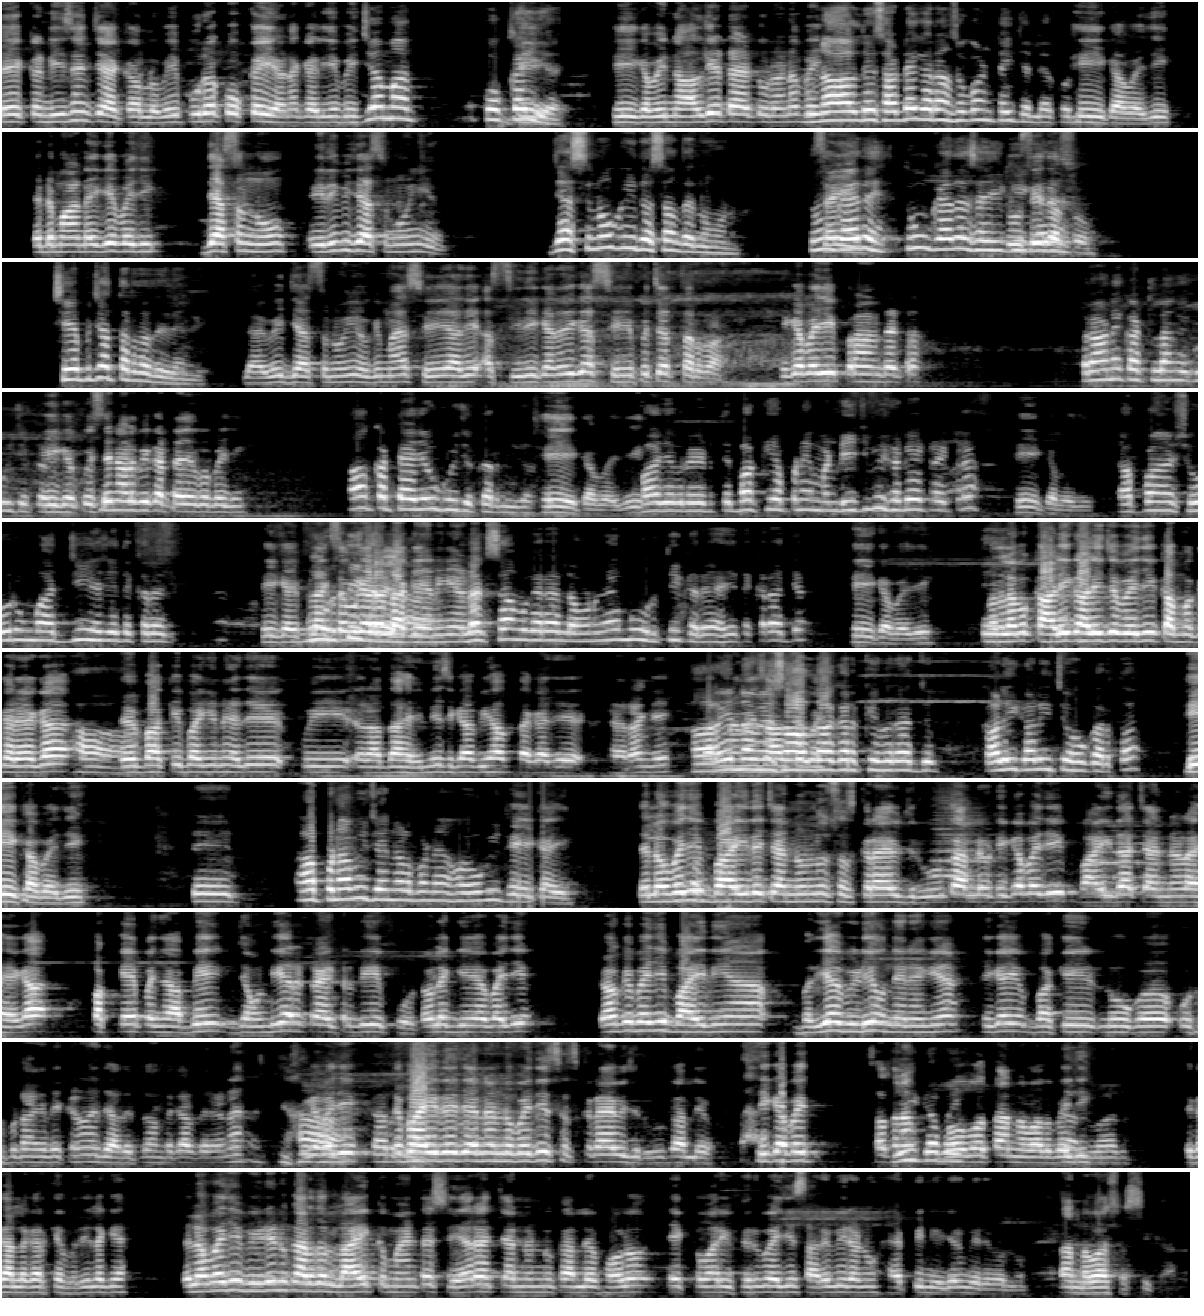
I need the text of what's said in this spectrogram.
ਤੇ ਕੰਡੀਸ਼ਨ ਚੈੱਕ ਕਰ ਲਓ ਵੀ ਪੂਰਾ ਕੋਕਾ ਹੀ ਹੈ ਨਾ ਕਹ ਲਈਏ ਵੀ ਜਮਾ ਕੋਕਾ ਹੀ ਹੈ। ਠੀਕ ਹੈ ਬਈ ਨਾਲ ਦੀ ਟਾਇਰ ਟੂਰ ਹੈ ਨਾ ਬਈ। ਨਾਲ ਦੇ 1150 ਘੰਟਾ ਹੀ ਚੱਲਿਆ ਕੋਈ। ਠੀਕ ਆ ਬਾਈ ਜੀ। ਤੇ ਡਿਮਾਂਡ ਹੈਗੀ ਬਾਈ ਜੀ ਜੈਸ ਨੂੰ ਇਹਦੀ ਵੀ ਜੈਸ ਨੂੰ ਹੀ ਹੈ ਜੈਸ ਨੂੰ ਕੀ ਦੱਸਾਂ ਤੈਨੂੰ ਹੁਣ? ਤੂੰ। ਕਹਿ ਦੇ ਤੂੰ ਕਹਿ ਦੇ ਸਹੀ ਕੀ ਤੁਸੀਂ ਦੱਸੋ। 675 ਦਾ ਦੇ ਦਾਂਗੇ ਲੈ ਵੀ ਜੈਸ ਨੂੰ ਹੀ ਹੋ ਗਈ ਮੈਂ 6 ਅਜੇ 80 ਦੀ ਕਹਿੰਦੇ ਸੀਗਾ 675 ਦਾ। ਠੀਕ ਹੈ ਬਾਈ ਜੀ ਪੁਰਾਣਾ ਟਰੈਕਟਰ। ਪੁਰਾਣੇ ਕੱਟ ਲਾਂਗੇ ਕੋਈ ਚੱਕਰ ਠੀਕ ਹੈ ਕਿਸੇ ਨਾਲ ਵੀ ਕੱਟਿਆ ਜਾਊਗਾ ਬਾਈ ਜੀ? ਹਾਂ ਕੱਟਿਆ ਜਾਊ ਕੋਈ ਚੱਕਰ ਨਹੀਂਗਾ ਠੀਕ ਆ ਬਾਈ ਜੀ। ਵਾਜਬ ਰੇਟ ਤੇ ਬਾਕੀ ਆਪਣੇ ਮੰਡੀ 'ਚ ਵੀ ਖੜੇ ਆ ਟਰੈਕਟਰ। ਠੀਕ ਆ ਬਾਈ ਜੀ। ਆਪਾਂ ਸ਼ੋਰੂਮ ਅੱਜ ਹੀ ਹਜੇ ਤੱਕ ਠੀਕ ਹੈ ਫਲੈਕਸ ਵਗੈਰਾ ਲੱਗ ਜਾਣਗੀਆਂ ਨਾ ਫਲੈਕਸਾਂ ਵਗੈਰਾ ਲਾਉਣੀਆਂ ਮੂਰਤੀ ਕਰਿਆ ਹਜੇ ਤੱਕ ਅੱਜ। ਠੀਕ ਆ ਬਾਈ ਜੀ। ਮਤਲਬ ਕਾਲੀ ਕਾਲੀ ਚ ਬਾਈ ਜੀ ਕੰਮ ਕਰਿਆਗਾ। ਹਾਂ। ਤੇ ਬਾਕੀ ਬਾਈਆਂ ਨੇ ਹਜੇ ਕੋਈ ਇਰਾਦਾ ਹੈ ਨਹੀਂ ਸੀਗਾ ਵੀ ਹਫਤਾ ਕਾ ਜੇ ਠਹਿਰਾਂਗੇ। ਹਾਂ ਇਹ ਨਵੇਂ ਸਾਲ ਦਾ ਕਰਕੇ ਫਿਰ ਅੱਜ ਕਾਲੀ ਕਾਲੀ ਚ ਉਹ ਕਰਤਾ। ਠੀਕ ਆ ਬਾਈ ਜੀ। ਤੇ ਆਪਣਾ ਵੀ ਚੈਨਲ ਬਣਿਆ ਹੋਇਆ ਉਹ ਵੀ ਠੀਕ ਹੈ ਜੀ। ਤੇ ਲੋ ਬਾਈ ਜੀ ਬਾਈ ਦੇ ਚੈਨਲ ਨੂੰ ਸਬਸਕ੍ਰਾਈਬ ਜਰੂਰ ਕਰ ਲਿਓ ਠੀਕ ਹੈ ਬਾਈ ਜੀ? ਬਾਈ ਦਾ ਚੈਨਲ ਹੈਗਾ ਪੱਕੇ ਪੰਜਾਬੀ ਜੌਂਡੀਅਰ ਟਰੈਕਟਰ ਦੀ ਫੋਟੋ ਲੱਗੀ ਹੈ ਬਾਈ ਜੀ। ਕਿਉਂਕਿ ਬਾਈ ਜੀ ਬਾਈ ਦੀਆਂ ਵਧੀਆ ਵੀਡੀਓ ਹੁੰਦੇ ਨੇਗੀਆਂ ਠੀਕ ਹੈ ਜੀ? ਬਾਕੀ ਲੋਕ ਉਠ ਪਟਾਂਗ ਦੇਖਣਾ ਜ਼ਿਆਦਾ ਪਸੰਦ ਕਰਦੇ ਨੇ ਨਾ ਠੀਕ ਹੈ ਬਾਈ ਜੀ? ਤੇ ਬਾਈ ਦੇ ਚੈਨਲ ਨੂੰ ਬਾਈ ਜੀ ਸਬਸਕ੍ਰਾਈਬ ਜਰੂਰ ਕਰ ਲਿਓ ਠੀਕ ਹੈ ਬਾਈ? ਸਤਨਾਮ ਹੈ। ਬਹੁਤ ਬਹੁਤ ਧੰਨਵਾਦ ਬਾਈ ਜੀ। ਤੇ ਗੱਲ ਕਰਕੇ ਵਧੀਆ ਲੱਗਿਆ। ਤੇ ਲੋ ਬਾਈ ਜੀ ਵੀਡੀਓ ਨੂੰ ਕਰ ਦਿਓ ਲਾਈਕ ਕਮੈਂਟ ਸ਼ੇਅਰ ਚੈਨਲ ਨੂੰ ਕਰ ਲਿਓ ਫੋਲੋ ਤੇ ਇੱਕ ਵਾਰੀ ਫਿਰ ਬਾਈ ਜੀ ਸਾਰੇ ਵੀਰਾਂ ਨੂੰ ਹੈਪੀ ਨਿਊ ਇਅਰ ਮੇਰੇ ਵੱਲੋਂ। ਧੰਨਵਾਦ ਸਤਿ ਸ਼੍ਰੀ ਅਕਾਲ।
